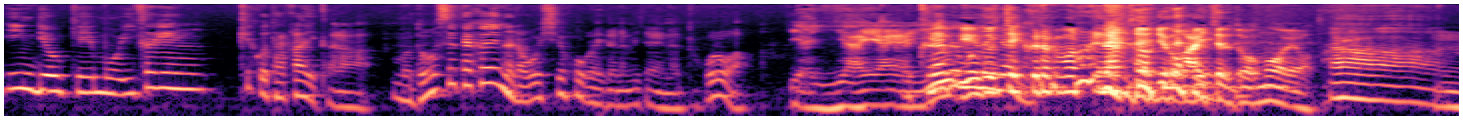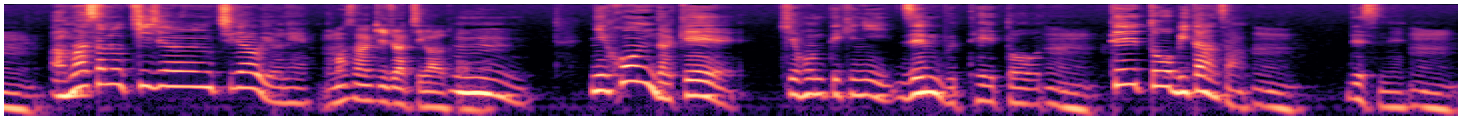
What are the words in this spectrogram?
飲料系もいい加減結構高いから、まあ、どうせ高いなら美味しい方がいいかなみたいなところは。いやいやいやいや比べ物にな比べ物にならない量が 入ってると思うよ。ああ、うん。甘さの基準違うよね。うまさの基準は違うとう。思ん。日本だけ基本的に全部低糖。うん。低糖微炭酸うん。ですね。うん。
